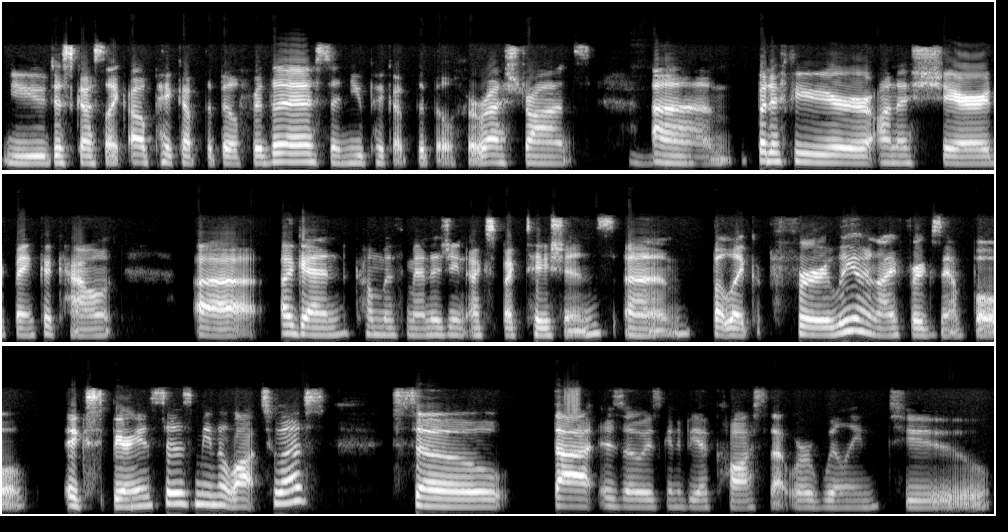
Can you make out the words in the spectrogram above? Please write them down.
you discuss like, I'll pick up the bill for this and you pick up the bill for restaurants. Mm-hmm. Um, but if you're on a shared bank account, uh, again, come with managing expectations. Um, but like for Leo and I, for example, experiences mean a lot to us. So that is always going to be a cost that we're willing to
